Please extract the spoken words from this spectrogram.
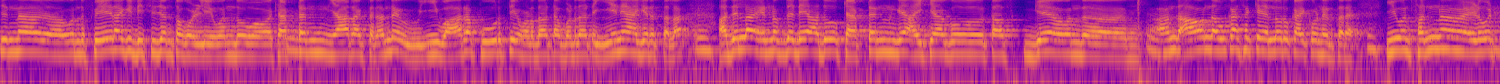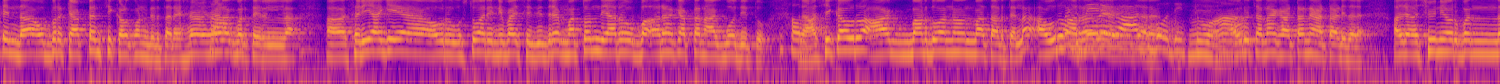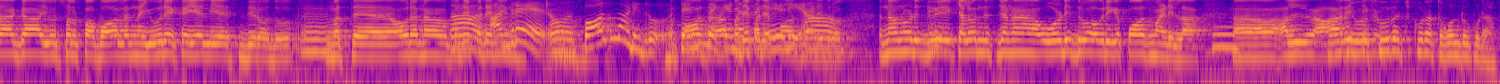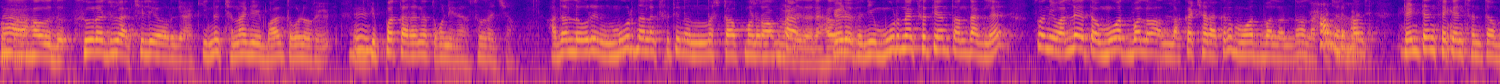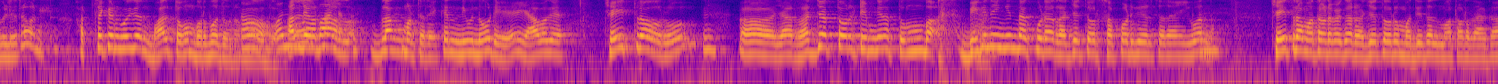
ಚಿನ್ನ ಇಂದ ಒಂದು ಫೇರ್ ಆಗಿ ಡಿಸಿಷನ್ ತಗೊಳ್ಳಿ. ಒಂದು ಕ್ಯಾಪ್ಟನ್ ಯಾರಾಗ್ತಾರೆ ಅಂದ್ರೆ ಈ ವಾರ ಪೂರ್ತಿ ಹೊಡೆದಾಟ ಬಡದಾಟ ಏನೇ ಆಗಿರುತ್ತಲ್ಲ ಅದೆಲ್ಲ ಎಂಡ್ ಆಫ್ ದ ಡೇ ಅದು ಕ್ಯಾಪ್ಟನ್ಗೆ ಆಯ್ಕೆ ಆಗೋ ಟಾಸ್ಕ್ಗೆ ಒಂದು ಅಂದ್ರೆ ಆ ಒಂದು ಅವಕಾಶಕ್ಕೆ ಎಲ್ಲರೂ ಕಾಯ್ಕೊಂಡಿರ್ತಾರೆ. ಈ ಒಂದು ಸಣ್ಣ ಎಡವಟ್ಟಿಂದ ಒಬ್ಬರು ಕ್ಯಾಪ್ಟನ್ಸಿ ಕಳ್ಕೊಂಡಿರ್ತಾರೆ. ಹೇಳಕ್ ಬರ್ತಿರಲಿಲ್ಲ. ಸರಿಯಾಗಿ ಅವರು ಉಸ್ತುವಾರಿ ನಿಭಾಯಿಸಿದ್ರೆ ಮತ್ತೊಂದು ಯಾರೋ ಒಬ್ಬ ಅರ್ಹ ಕ್ಯಾಪ್ಟನ್ ಆಗ್ಬೋದಿತ್ತು. ರಾಶಿಕ್ ಅವರು ಆಗ್ಬಾರ್ದು ಅನ್ನೋ ಒಂದು ಮಾತಾಡ್ತಿಲ್ಲ ಅವರು ಅರ್ಹರೇ ಇದ್ದಾರೆ. ಅವರು ಚೆನ್ನಾಗಿ ಆಟನೇ ಆಟ ಆಡಿದ್ದಾರೆ ಆದ್ರೆ ಅಶ್ವಿನಿ ಅವ್ರು ಬಂದಾಗ ಇವ್ರು ಸ್ವಲ್ಪ ಬಾಲ್ ಅನ್ನ ಇವರೇ ಕೈಯಲ್ಲಿ ಎಸ್ದಿರೋದು. ಮತ್ತೆ ಅವರನ್ನ ಪದೇ ಪದೇ ಅಂದ್ರೆ ಪಾಸ್ ಮಾಡಿದ್ರು. ಟೆನ್ Pause, ಸೆಕೆಂಡ್ ಪದೇ ಪದೇ ಪಾಸ್ ಮಾಡಿದ್ರು. ನಾವು ನೋಡಿದ್ವಿ ಕೆಲವೊಂದಿಷ್ಟು ಜನ ಓಡಿದ್ರು ಅವರಿಗೆ ಪಾಸ್ ಮಾಡಿಲ್ಲ. ಆ, ಅಲ್ಲಿ ಆ ರೀತಿ ಸೂರಜ್ ಕೂಡ ತಗೊಂಡ್ರು ಕೂಡ ಪಾಪ. ಹಾ, ಹೌದು. ಸೂರಜ್ ಆಕ್ಚುಲಿ ಅವ್ರಿಗೆ ಆಕೆ ಇನ್ನೂ ಚೆನ್ನಾಗಿ ಬಾಲ್ ತಗೊಳ್ಳೋರು. ಇಪ್ಪತ್ತಾರನೇ ತಗೊಂಡಿದ್ದಾರೆ ಸೂರಜ್. ಅದ್ರಲ್ಲಿ ಅವ್ರು ಮೂರ್ನಾಲ್ಕು ಸತಿ ನನ್ನ ಸ್ಟಾಪ್ ಮಾಡೋದು Stop ಅಂತ ಮಾಡಿದ್ದಾರೆ. ಹೇಳಿದ್ರು. ನೀವು ಮೂರ್ನಾಲ್ಕು ಸತಿ ಅಂತ ಅಂದಾಗಲೇ ಸೊ ನೀವು ಅಲ್ಲೇ ಮೂವತ್ತು ಬಾಲ್ ಲಕ್ಕಚಾರ ಹಾಕಿದ್ರೆ ಮೂವತ್ತು ಬಾಲ್ ಅಂತ ಲಕ್ಕಚಾರ ಟೆನ್ ಟೆನ್ ಸೆಕೆಂಡ್ಸ್ ಅಂತ ಬೆಳಿದ್ರೆ ಒಂದು ಹತ್ತು ಸೆಕೆಂಡ್ ಹೋಗಿ ಒಂದು ಬಾಲ್ ತೊಗೊಂಡ್ ಬರ್ಬೋದು ಅವರು. ಅಲ್ಲಿ ಅವ್ರನ್ನ ಬ್ಲಾಕ್ ಮಾಡ್ತಾರೆ. ಯಾಕಂದ್ರೆ ನೀವು ನೋಡಿ ಯಾವಾಗ ಚೈತ್ರ ಅವರು ಯಾರು ರಜತ್ ಅವ್ರ ಟೀಮ್ಗೆ ತುಂಬ ಬಿಗಿನಿಂಗಿಂದ ಕೂಡ ರಜತ್ ಅವ್ರ ಸಪೋರ್ಟ್ಗೆ ಇರ್ತಾರೆ. ಇವನ್ ಚೈತ್ರ ಮಾತಾಡಬೇಕು? ರಜತ್ ಅವರು ಮಧ್ಯದಲ್ಲಿ ಮಾತಾಡಿದಾಗ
